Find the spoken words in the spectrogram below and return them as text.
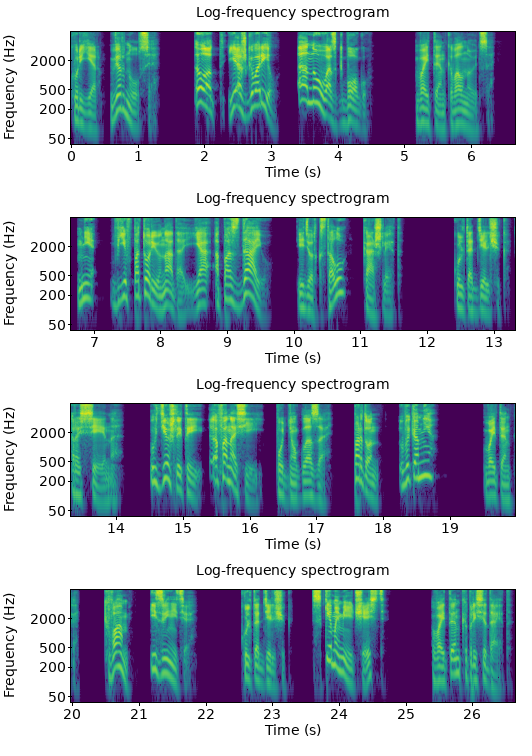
Курьер вернулся. «Вот, я ж говорил, а ну вас к Богу!» Войтенко волнуется. «Мне в Евпаторию надо, я опоздаю!» Идет к столу, кашляет. Культотдельщик рассеянно. «Уйдешь ли ты, Афанасий?» Поднял глаза. «Пардон, вы ко мне?» Войтенко. «К вам «Извините». Культотдельщик. «С кем имею честь?» Войтенко приседает.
